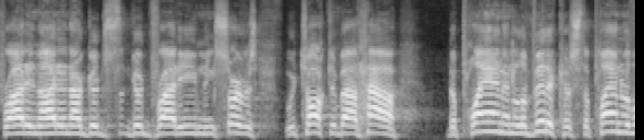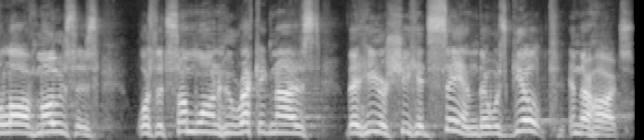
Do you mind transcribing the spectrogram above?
Friday night in our Good, Good Friday evening service, we talked about how the plan in Leviticus, the plan of the law of Moses, was that someone who recognized that he or she had sinned, there was guilt in their hearts.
